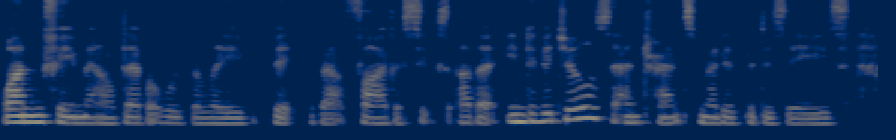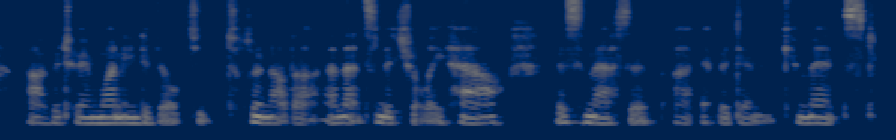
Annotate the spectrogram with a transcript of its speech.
one female devil, we believe, bit about five or six other individuals and transmitted the disease uh, between one individual to, to, another. And that's literally how this massive uh, epidemic commenced.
